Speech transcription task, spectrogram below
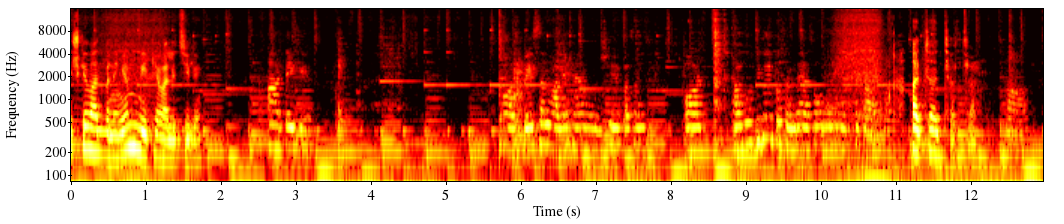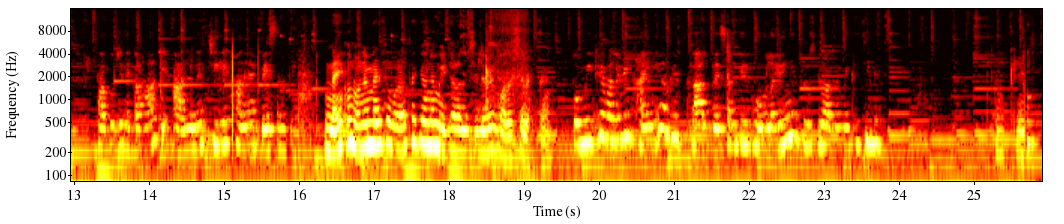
इसके बाद बनेंगे मीठे वाले चीले। आटे के। और बेसन वाले हैं मुझे पसंद। और ठाकुर जी को ही पसंद है ऐसा उन्होंने मुझसे कहा था। अच्छा अच्छा अच्छा। हाँ ठाकुर जी ने कहा कि आज उन्हें चीले खाने हैं बेसन के। नहीं उन्होंने मेरे से बोला था कि उन्हें मीठे वाले चीले भी बहुत अच्छे लगते हैं। तो मीठे वाले भी खाएँगे अभी फ़िलहाल बेसन के भोग लगेंगे फिर उसके बाद में मीठे चीले। ओके।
